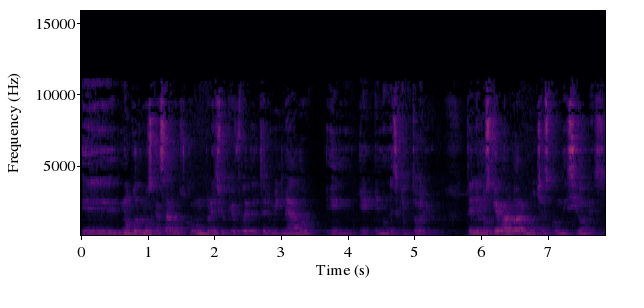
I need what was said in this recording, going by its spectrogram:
eh, no podemos casarnos con un precio que fue determinado en, en un escritorio. Tenemos que evaluar muchas condiciones.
